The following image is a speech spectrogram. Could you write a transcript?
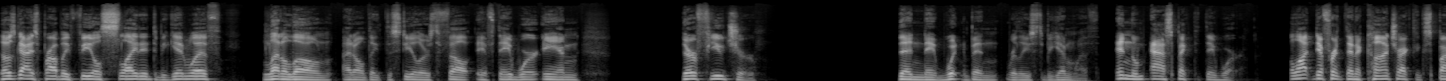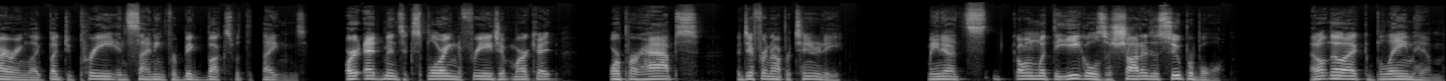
Those guys probably feel slighted to begin with, let alone, I don't think the Steelers felt if they were in their future, then they wouldn't have been released to begin with in the aspect that they were. A lot different than a contract expiring like Bud Dupree and signing for big bucks with the Titans, or Edmunds exploring the free agent market, or perhaps a different opportunity. I mean, it's going with the Eagles, a shot at the Super Bowl. I don't know I could blame him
